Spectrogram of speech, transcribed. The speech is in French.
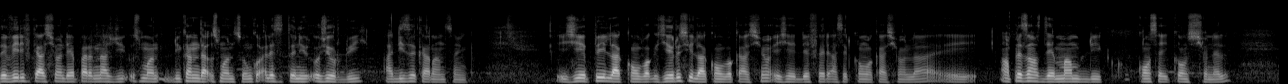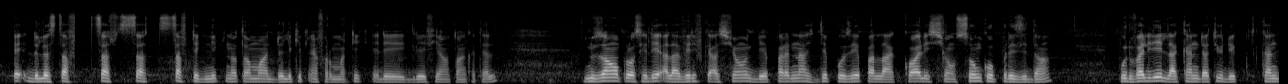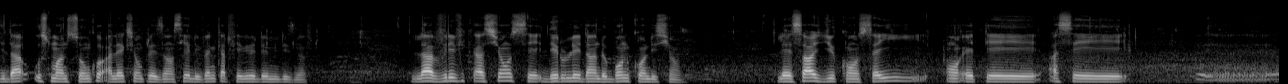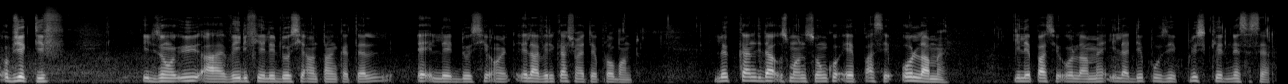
de vérification des parrainages du, candidat Ousmane Sonko allait se tenir aujourd'hui à 10h45. J'ai reçu la convocation et j'ai déféré à cette convocation-là en présence des membres du Conseil constitutionnel et de le staff, staff technique, notamment de l'équipe informatique et des greffiers en tant que tel. Nous avons procédé à la vérification des parrainages déposés par la coalition Sonko Président pour valider la candidature du candidat Ousmane Sonko à l'élection présidentielle du 24 février 2019. La vérification s'est déroulée dans de bonnes conditions. Les sages du Conseil ont été assez euh, objectifs. Ils ont eu à vérifier les dossiers en tant que tels et, la vérification a été probante. Le candidat Ousmane Sonko est passé haut la main il est passé au la main, il a déposé plus que nécessaire.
